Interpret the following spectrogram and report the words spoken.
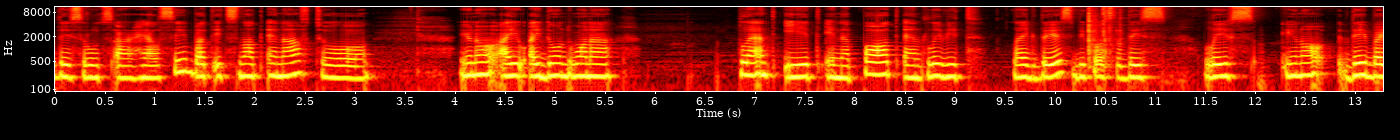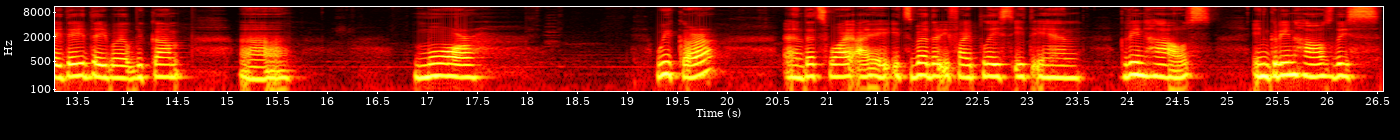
These roots are healthy but it's not enough to you know I, I don't wanna plant it in a pot and leave it like this because these leaves you know day by day they will become uh, more weaker and that's why I it's better if I place it in greenhouse. In greenhouse these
